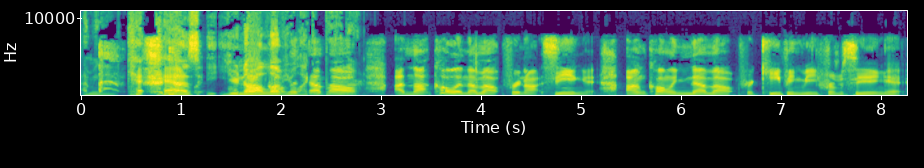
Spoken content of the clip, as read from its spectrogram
I mean, Ka- Kaz, you know I love you like a brother. out. I'm not calling them out for not seeing it. I'm calling them out for keeping me from seeing it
